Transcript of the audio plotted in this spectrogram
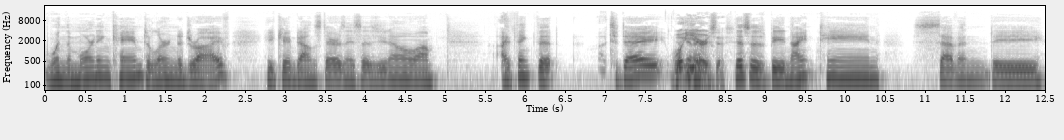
when the morning came to learn to drive, he came downstairs and he says, "You know, um, I think that today." What gonna- year is this? This is be 1970.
